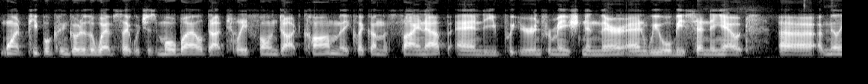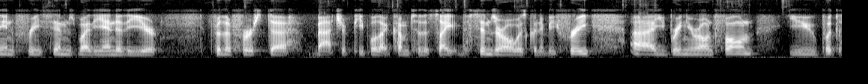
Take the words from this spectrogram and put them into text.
want people can go to the website, which is mobile.telephone.com. They click on the sign up, and you put your information in there, and we will be sending out uh, a million free SIMs by the end of the year for the first uh, batch of people that come to the site. The SIMs are always going to be free. Uh, you bring your own phone. You put the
